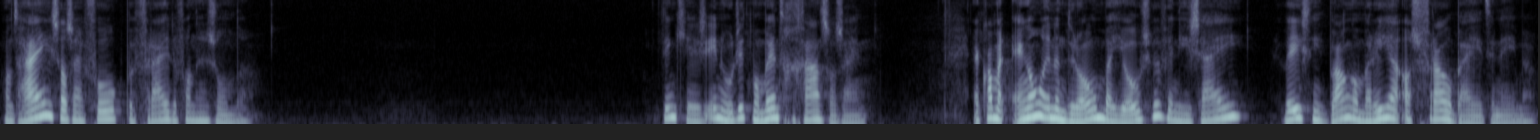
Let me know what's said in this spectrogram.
want hij zal zijn volk bevrijden van hun zonden. Denk je eens in hoe dit moment gegaan zal zijn. Er kwam een engel in een droom bij Jozef en die zei: Wees niet bang om Maria als vrouw bij je te nemen.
